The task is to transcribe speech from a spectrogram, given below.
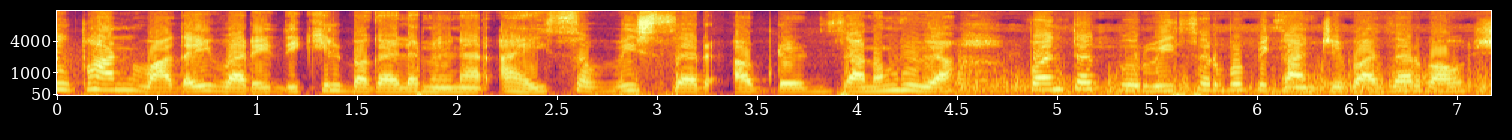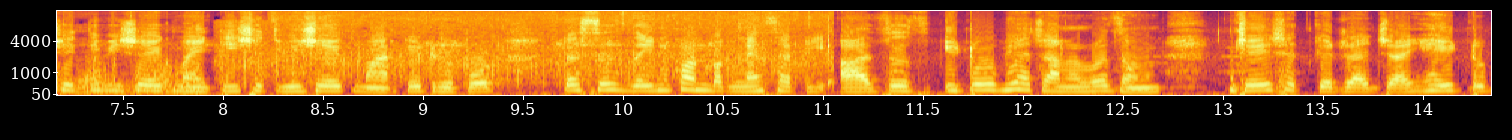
तुफान वादळी वारे देखील बघायला मिळणार आहे. सविस्तर अपडेट जाणून घेऊया. पण तत्पूर्वी सर्व पिकांचे बाजारभाव शेतीविषयक माहिती शेतीविषयक मार्केट रिपोर्ट तसेच दैनिकॉन बघण्यासाठी आजच युट्यूब ह्या चॅनलवर जाऊन जय शेतकरी राजा ह्या युट्यूब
